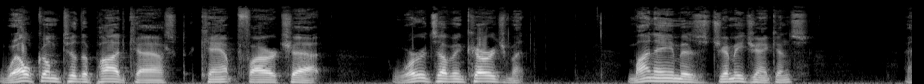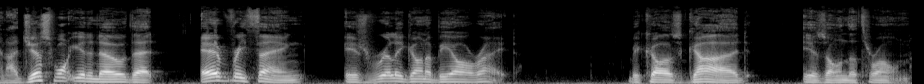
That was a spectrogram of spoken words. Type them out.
Welcome to the podcast Campfire Chat Words of Encouragement. My name is Jimmy Jenkins, and I just want you to know that everything is really going to be all right because God is on the throne.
